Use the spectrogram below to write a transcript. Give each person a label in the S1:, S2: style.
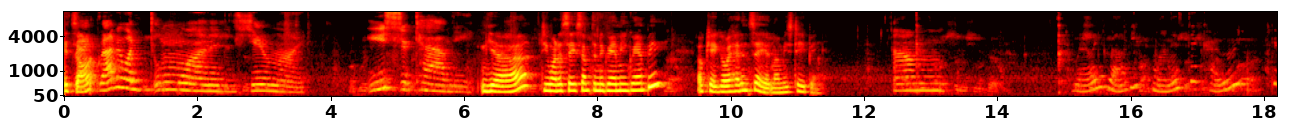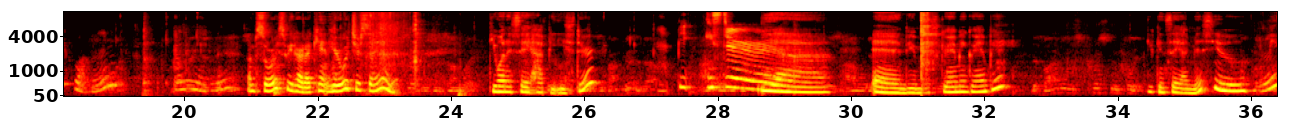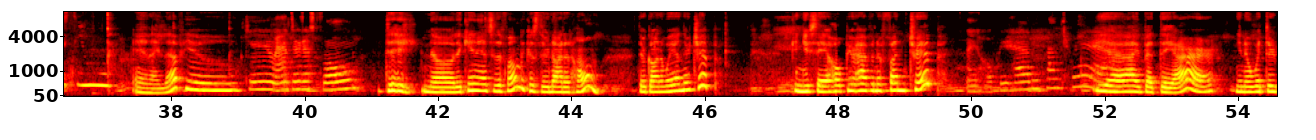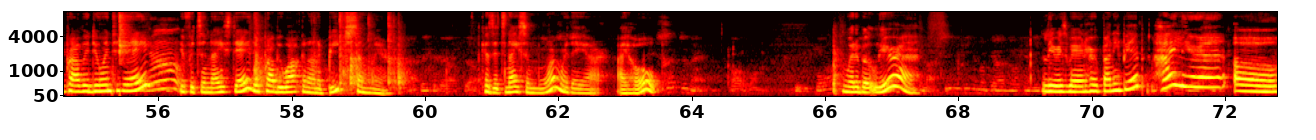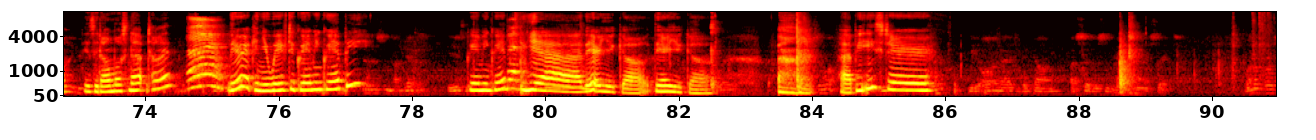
S1: It's on.
S2: Granny wanted to share my Easter candy.
S1: Yeah? Do you want to say something to Grammy and Grampy? Okay, go ahead and say it. Mommy's taping.
S2: Um, Granny, Granny wanted to carry the one. Um,
S1: I'm sorry, sweetheart. I can't hear what you're saying. Do you want to say Happy Easter?
S2: Happy Easter!
S1: Yeah. And you miss Grammy Grampy? You can say, I miss you.
S2: I miss you.
S1: And I love you.
S2: Can you answer this phone?
S1: They, no, they can't answer the phone because they're not at home. They're gone away on their trip. Can you say, I hope you're having a fun trip?
S2: I hope you're having a fun trip.
S1: Yeah, I bet they are. You know what they're probably doing today?
S2: No.
S1: If it's a nice day, they're probably walking on a beach somewhere. Because it's nice and warm where they are, I hope. What about Lyra? Lyra's wearing her bunny bib. Hi, Lyra. Oh, is it almost nap time? Lyra, can you wave to Grammy and Grampy? Grammy and Grampy? Yeah, there you go. There you go. Happy Easter.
